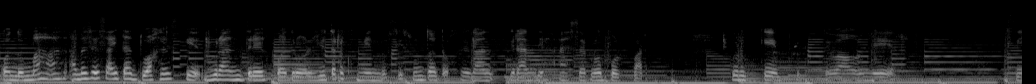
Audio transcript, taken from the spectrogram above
cuando más, a veces hay tatuajes que duran 3, 4 horas. Yo te recomiendo, si es un tatuaje grande, hacerlo por partes. Porque te va a doler. ¿sí?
